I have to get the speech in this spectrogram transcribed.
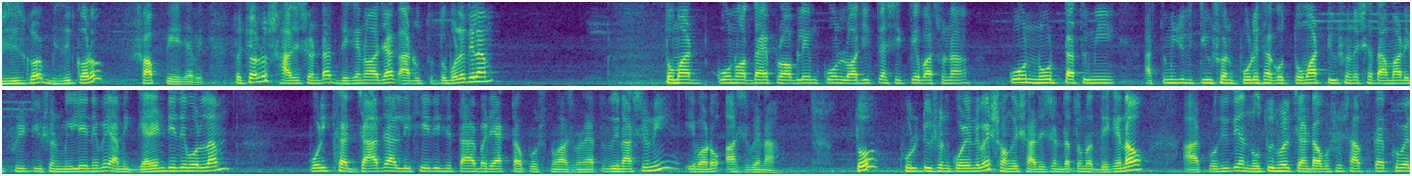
ভিজিট করো ভিজিট করো, সব পেয়ে যাবে। তো চলো সাজেশনটা দেখে নেওয়া যাক, আর উত্তর তো বলে দিলাম। তোমার কোন অধ্যায়ে প্রবলেম কোন লজিকটা শিখতে পারছ না? কোন নোটটা তুমি, আর তুমি যদি টিউশন পড়ে থাকো, তোমার টিউশনের সাথে আমার এই ফ্রি টিউশন মিলিয়ে নেবে, আমি গ্যারেন্টি দিয়ে বললাম। পরীক্ষার যা যা লিখিয়ে দিয়েছি তার বাইরে একটাও প্রশ্ন আসবে না। এতদিন আসেনি, এবারও আসবে না। তো ফুল টিউশন করে নেবে, সঙ্গে সাজেশনটা তোমরা দেখে নাও। আর প্রতিদিন নতুন হলে চ্যানেলটা অবশ্যই সাবস্ক্রাইব করবে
